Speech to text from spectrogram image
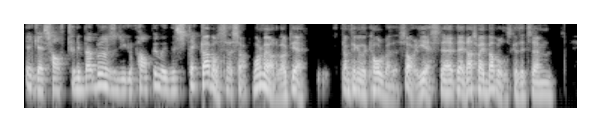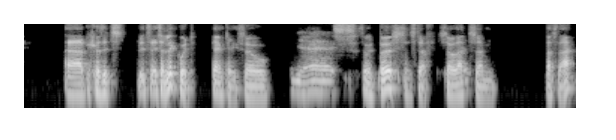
it gets hot and it bubbles, and you can pop it with a stick. Bubbles. uh, Sorry, what am I on about? Yeah, I'm thinking of the cold weather. Sorry, yes, uh, there, that's why it bubbles because it's um uh because it's it's it's a liquid technically, so Yes. so it bursts and stuff. So that's um that's that.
